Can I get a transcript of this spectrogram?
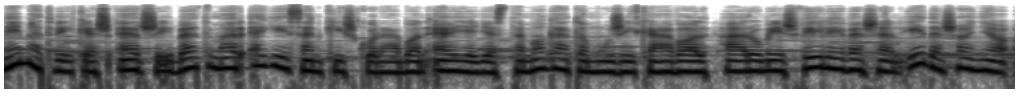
Németvékes Erzsébet már egészen kiskorában eljegyezte magát a muzsikával. Három és fél évesen édesanyja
